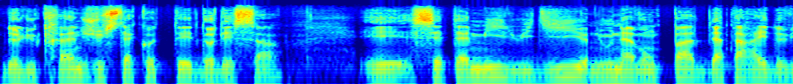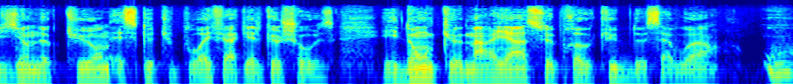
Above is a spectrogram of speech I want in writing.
de l'Ukraine, juste à côté d'Odessa. Et cet ami lui dit, nous n'avons pas d'appareil de vision nocturne, est-ce que tu pourrais faire quelque chose? Et donc Maria se préoccupe de savoir où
